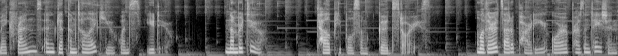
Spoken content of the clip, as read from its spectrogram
make friends, and get them to like you once you do. Number two, tell people some good stories. Whether it's at a party or a presentation,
